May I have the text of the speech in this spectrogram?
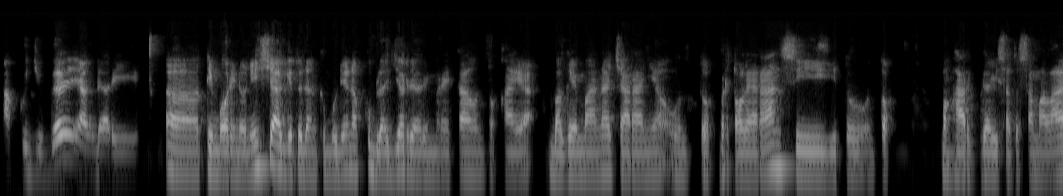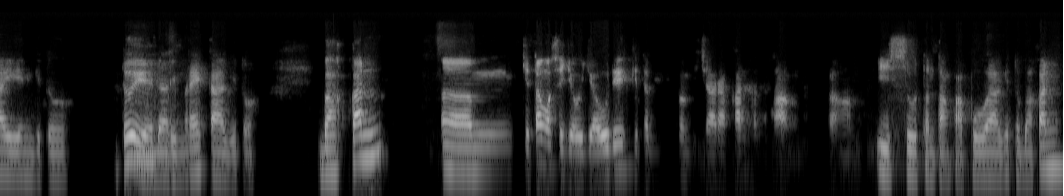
aku juga yang dari uh, timur Indonesia gitu. Dan kemudian aku belajar dari mereka untuk kayak bagaimana caranya untuk bertoleransi gitu untuk menghargai satu sama lain gitu. Itu ya hmm. dari mereka gitu. Bahkan um, kita nggak usah jauh-jauh deh kita membicarakan tentang isu tentang Papua gitu bahkan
